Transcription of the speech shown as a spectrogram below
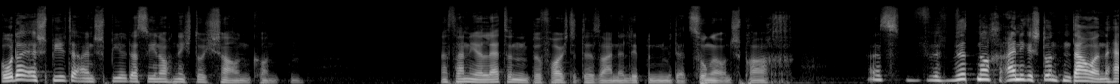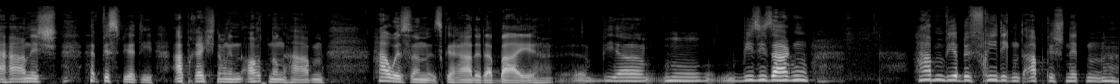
oder er spielte ein Spiel, das sie noch nicht durchschauen konnten. Nathaniel Latton befeuchtete seine Lippen mit der Zunge und sprach Es wird noch einige Stunden dauern, Herr Harnisch, bis wir die Abrechnung in Ordnung haben. Howison ist gerade dabei. Wir, hm, wie Sie sagen, haben wir befriedigend abgeschnitten.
